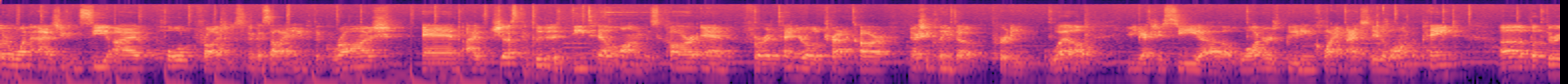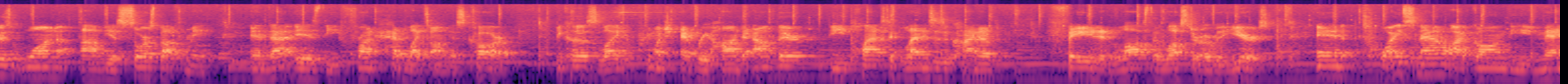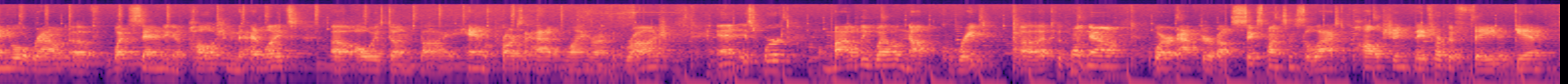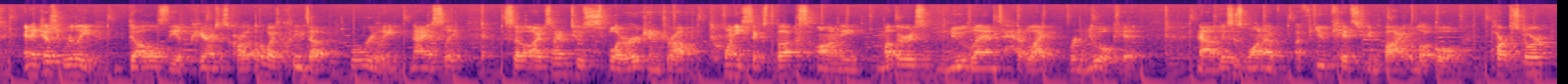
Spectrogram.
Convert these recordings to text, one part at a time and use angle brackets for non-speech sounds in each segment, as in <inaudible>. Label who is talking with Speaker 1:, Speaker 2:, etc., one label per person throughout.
Speaker 1: everyone, as you can see, I've pulled Project Civic Si into the garage and I've just completed a detail on this car and for a 10 year old track car, it actually cleans up pretty well. You actually see uh, water's bleeding quite nicely along the paint, uh, but there is one obvious sore spot for me, and that is the front headlights on this car. Because like pretty much every Honda out there, the plastic lenses have kind of faded and lost their luster over the years. And twice now I've gone the manual route of wet sanding and polishing the headlights, uh, always done by hand with products I had lying around the garage. And it's worked mildly well, not great, uh, to the point now where after about six months since the last polishing, they've started to fade again, and it just really dulls the appearance of car otherwise cleans up really nicely. So I decided to splurge and drop 26 bucks on the Mothers NuLens Headlight Renewal Kit. Now this is one of a few kits you can buy at your local parts store,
